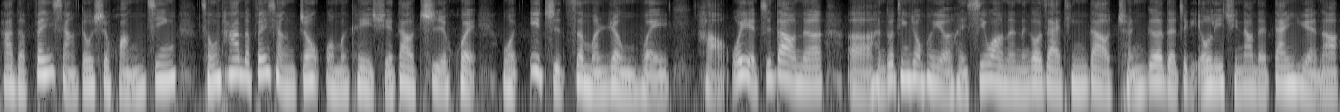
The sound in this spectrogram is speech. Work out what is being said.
他的分享都是黄金。从他的分享中，我们可以学到智慧。我一直这么认为。好，我也知道呢。呃，很多听众朋友很希望呢，能够在听到纯哥的这个有理取闹的单元啊。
